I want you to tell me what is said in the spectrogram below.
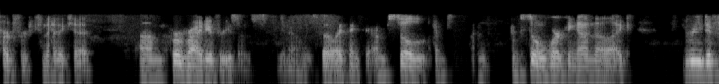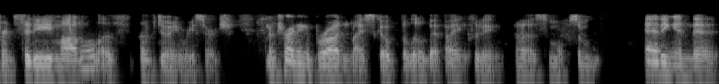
Hartford, Connecticut um, for a variety of reasons. You know, so I think I'm still I'm, I'm still working on the like three different city model of of doing research. I'm trying to broaden my scope a little bit by including uh, some some adding in the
